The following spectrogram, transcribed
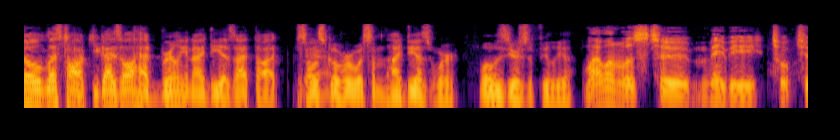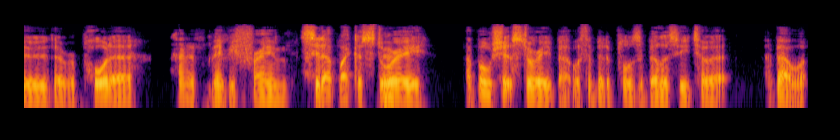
So let's talk. You guys all had brilliant ideas, I thought. So let's go over what some of the ideas were. What was yours, Ophelia? My one was to maybe talk to the reporter, kind of maybe frame, set up like a story, a bullshit story, but with a bit of plausibility to it about what.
